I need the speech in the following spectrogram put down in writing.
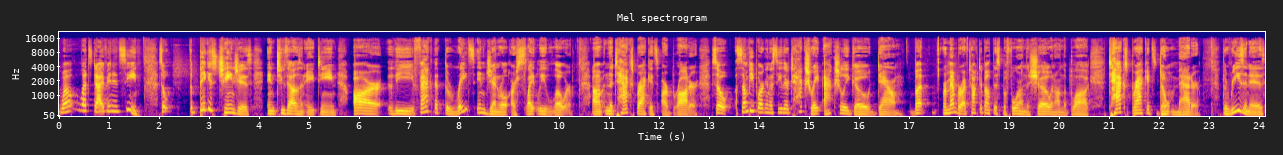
Well, let's dive in and see. So, the biggest changes in 2018 are the fact that the rates in general are slightly lower um, and the tax brackets are broader. So some people are going to see their tax rate actually go down. But remember, I've talked about this before on the show and on the blog. Tax brackets don't matter. The reason is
